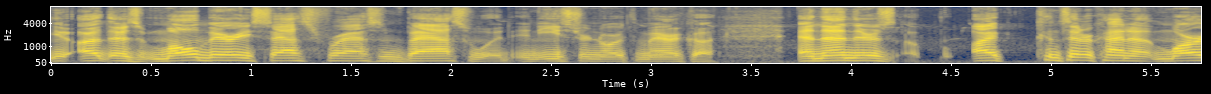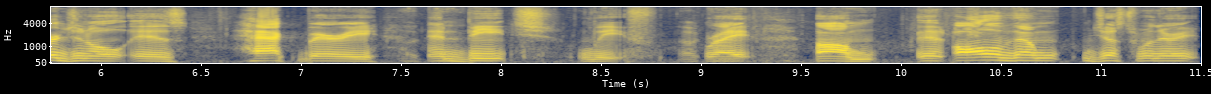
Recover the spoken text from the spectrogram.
You know, uh, there's mulberry, sassafras, and basswood in eastern North America, and then there's I consider kind of marginal is hackberry and beech leaf, right? Um, and all of them just when they're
